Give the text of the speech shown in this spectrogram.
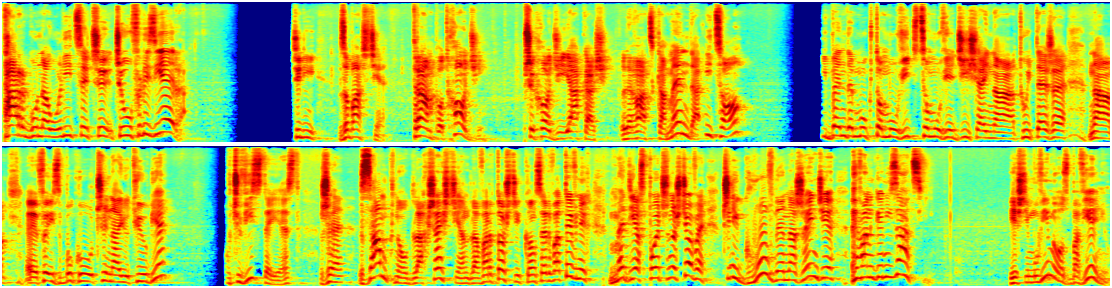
targu na ulicy czy, czy u fryzjera. Czyli zobaczcie, Trump odchodzi, przychodzi jakaś lewacka menda i co? I będę mógł to mówić, co mówię dzisiaj na Twitterze, na e, Facebooku czy na YouTubie? Oczywiste jest, że zamknął dla chrześcijan, dla wartości konserwatywnych media społecznościowe, czyli główne narzędzie ewangelizacji. Jeśli mówimy o zbawieniu,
